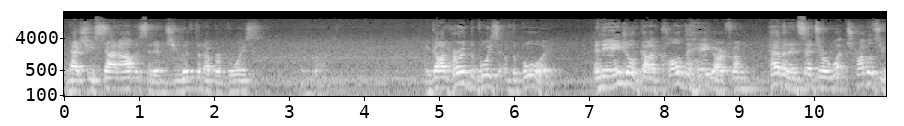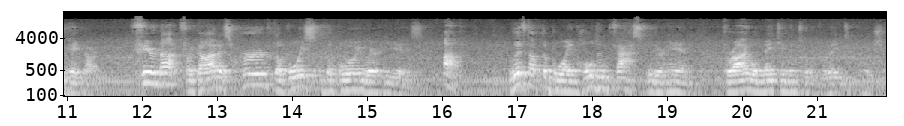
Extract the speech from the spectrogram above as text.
And as she sat opposite him, she lifted up her voice and wept. And God heard the voice of the boy. And the angel of God called to Hagar from heaven and said to her, What troubles you, Hagar? Fear not, for God has heard the voice of the boy where he is. Up, lift up the boy and hold him fast with your hand, for I will make him into a great nation.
